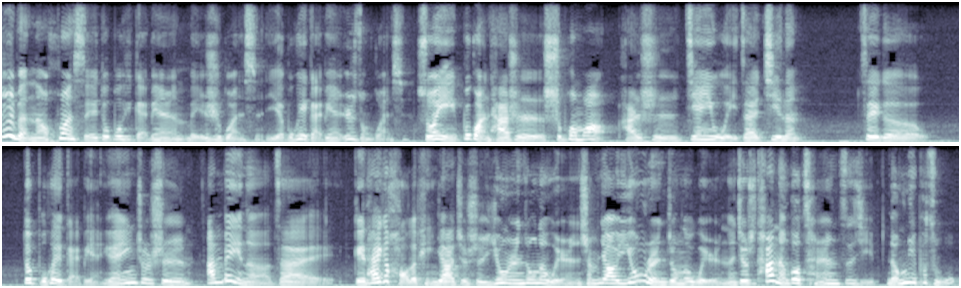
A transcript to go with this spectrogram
日本呢，换谁都不会改变美日关系，也不会改变日中关系。所以，不管他是石破茂还是菅义伟在继任，这个都不会改变。原因就是安倍呢，在给他一个好的评价，就是庸人中的伟人。什么叫庸人中的伟人呢？就是他能够承认自己能力不足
